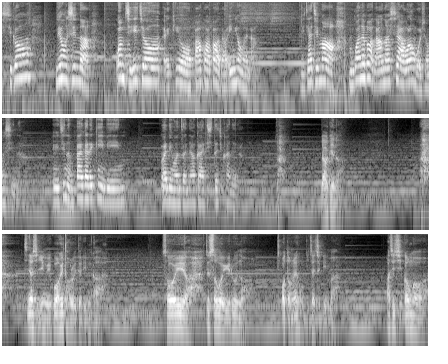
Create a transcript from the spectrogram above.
是讲，你放心啦，我毋是迄种会去互八卦报道影响的人，而且即马毋管你报道安怎写，我拢袂相信啦。因为即两摆甲你见面，我一定完全了解你是倒一款的人。不要紧啦，真正是因为我去拖累着林家，所以啊，这所有舆论哦，我当然负起这责任嘛。啊，只是讲哦，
